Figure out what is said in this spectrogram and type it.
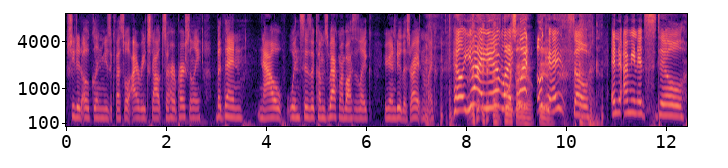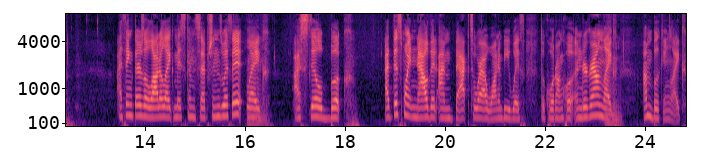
she did Oakland Music Festival. I reached out to her personally, but then now when SZA comes back, my boss is like, "You're gonna do this, right?" And I'm like, "Hell yeah, I am!" Like I what? am. Yeah. Okay, so and I mean it's still. I think there's a lot of like misconceptions with it. Mm-hmm. Like, I still book at this point now that I'm back to where I want to be with the quote unquote underground. Like, Mhm. I'm booking like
